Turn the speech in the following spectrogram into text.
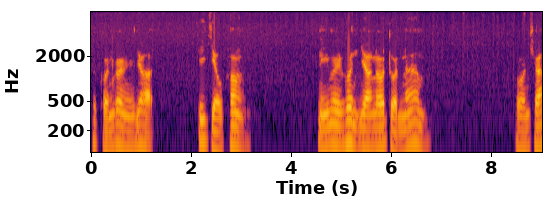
ทุกคนก็มีญาติ ที่เกี่ยวข้องหนีไม่พ้นอย่างเราตรวจน้ำตอนเช้า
